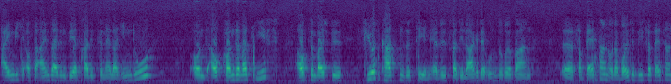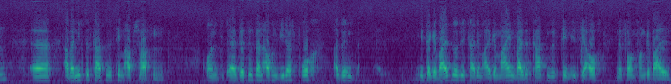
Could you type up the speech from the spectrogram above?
eigentlich auf der einen Seite ein sehr traditioneller Hindu und auch konservativ, auch zum Beispiel fürs Kastensystem. Er will zwar die Lage der Unberührbaren äh, verbessern oder wollte sie verbessern, äh, aber nicht das Kastensystem abschaffen. Und äh, das ist dann auch ein Widerspruch, also in, mit der Gewaltlosigkeit im Allgemeinen, weil das Kastensystem ist ja auch eine Form von Gewalt.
